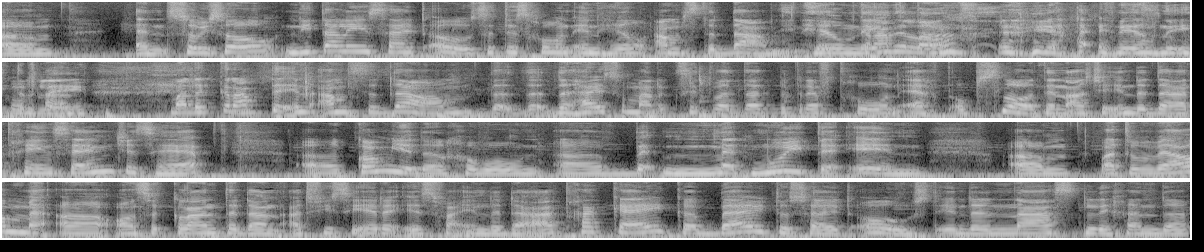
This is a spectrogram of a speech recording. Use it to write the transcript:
Um, en sowieso niet alleen Zuidoost, het is gewoon in heel Amsterdam. In heel krapte- Nederland. ja, in heel Nederland. Maar de krapte in Amsterdam, de, de, de huizenmarkt zit wat dat betreft gewoon echt op slot. En als je inderdaad geen centjes hebt, eh, kom je er gewoon eh, met moeite in. Ehm, wat we wel met eh, onze klanten dan adviseren is van inderdaad, ga kijken buiten Zuidoost, in de naastliggende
